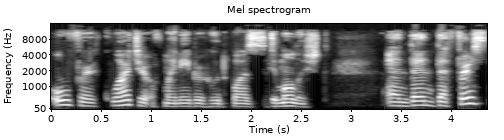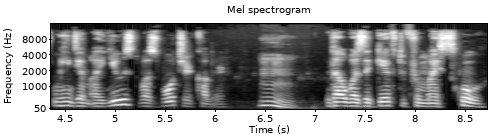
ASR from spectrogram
Over a quarter of my neighborhood was demolished. And then the first medium I used was watercolor. Mm. That was a gift from my school.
